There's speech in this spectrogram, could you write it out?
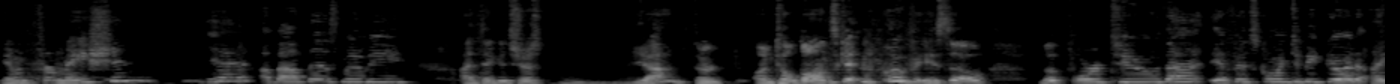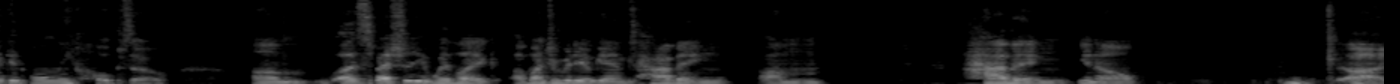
information yet about this movie. I think it's just yeah, they're until dawn's getting a movie, so look forward to that. If it's going to be good, I can only hope so. Um, especially with like a bunch of video games having um having you know uh,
